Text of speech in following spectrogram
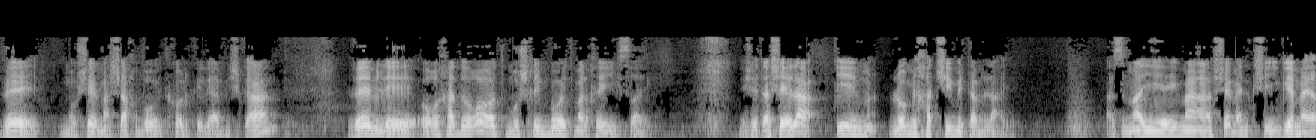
ומשה משך בו את כל כלי המשכן, ולאורך הדורות מושכים בו את מלכי ישראל. יש את השאלה, אם לא מחדשים את המלאי, אז מה יהיה עם השמן כשיגמר?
